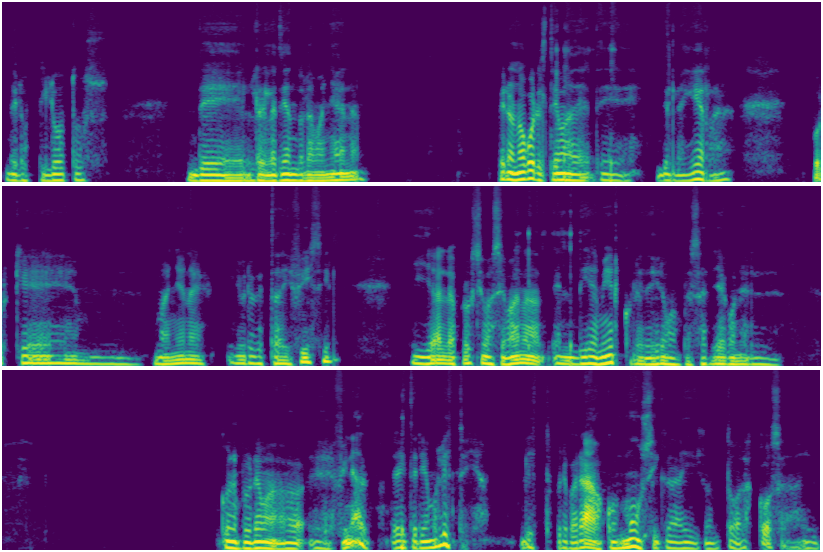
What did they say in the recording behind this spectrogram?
de los pilotos del Relateando la Mañana, pero no por el tema de, de- la guerra, porque mm, mañana yo creo que está difícil y ya la próxima semana, el día miércoles, deberíamos empezar ya con el con el programa eh, final. Ahí estaríamos listos ya. Listos, preparados, con música y con todas las cosas, y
